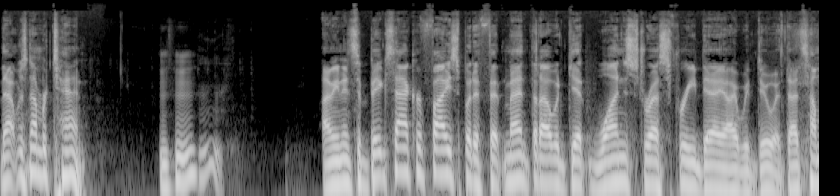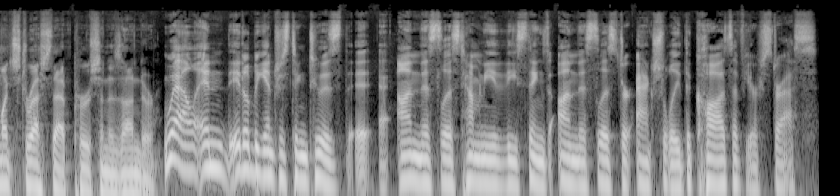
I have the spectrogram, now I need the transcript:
that was number 10. Mm-hmm. I mean, it's a big sacrifice, but if it meant that I would get one stress free day, I would do it. That's how much stress that person is under. Well, and it'll be interesting too is uh, on this list how many of these things on this list are actually the cause of your stress.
